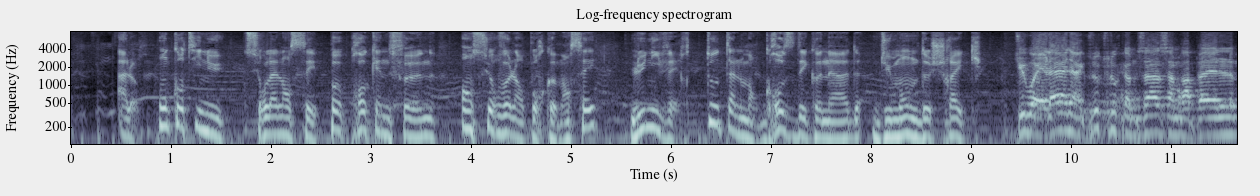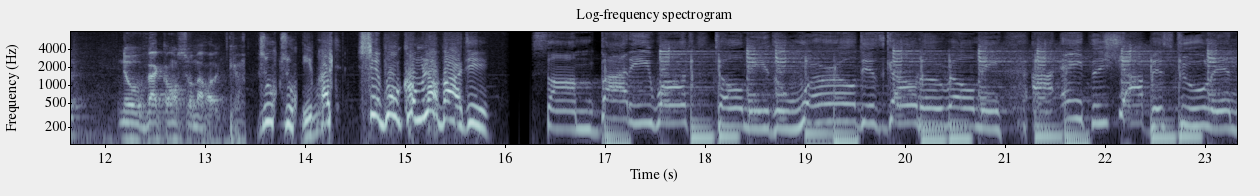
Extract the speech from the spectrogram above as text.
Alors, on continue sur la lancée pop rock and fun en survolant pour commencer l'univers totalement grosse déconnade du monde de Shrek. Tu vois, Hélène, un zouk comme ça, ça me rappelle nos vacances au Maroc. Zouk zouk, c'est bon comme là-bas, dis. Somebody once told me the world is gonna roll me. I ain't the sharpest tool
